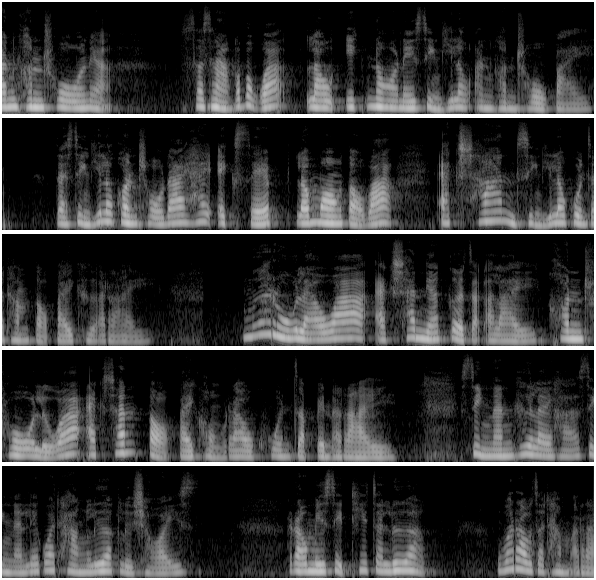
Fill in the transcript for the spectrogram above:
uncontrol เนี่ยศาสนาก็บอกว่าเรา ignore ในสิ่งที่เรา uncontrol ไป แต่สิ่งที่เรา control ได้ให้ accept แล้วมองต่อว่า action สิ่งที่เราควรจะทำต่อไปคืออะไร เมื่อรู้แล้วว่า action นี้เกิดจากอะไร control หรือว่า action ต่อไปของเราควรจะเป็นอะไร สิ่งนั้นคืออะไรคะ สิ่งนั้นเรียกว่าทางเลือกหรือ choice เรามีสิทธิ์ที่จะเลือกว่าเราจะทำอะไร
